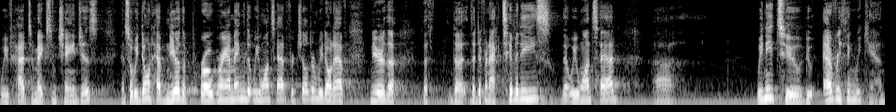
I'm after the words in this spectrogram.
we've had to make some changes. And so we don't have near the programming that we once had for children. We don't have near the, the, the, the different activities that we once had. Uh, we need to do everything we can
